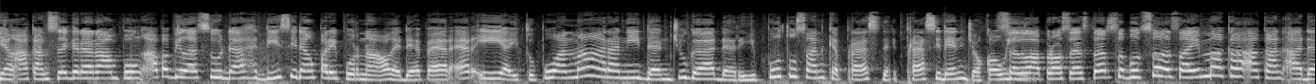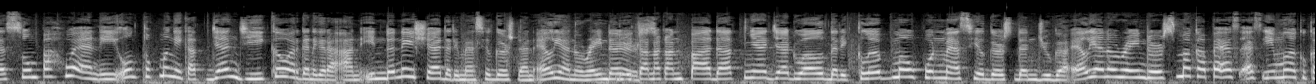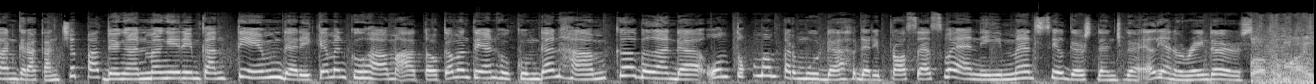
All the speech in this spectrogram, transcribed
yang akan segera rampung apabila sudah di sidang paripurna oleh DPR RI yaitu Puan Maharani dan juga dari putusan Kepres dari Presiden Jokowi. Setelah proses tersebut selesai maka akan ada sumpah WNI untuk mengikat janji kewarganegaraan Indonesia dari Mass Girls dan Eliana Reinders. Dikarenakan padatnya jadwal dari klub maupun Mass Girls dan juga Eliana Reinders maka PSSI melakukan gerakan cepat dengan mengirimkan tim dari Kemenkumham atau Kementerian Hukum dan HAM Ham ke Belanda untuk mempermudah dari proses WNI Matt Silgers dan juga Eliano Reinders. Pemain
